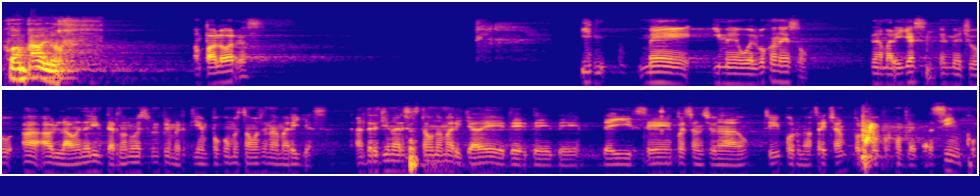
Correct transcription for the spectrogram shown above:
Juan Pablo. Juan Pablo Vargas. Y me, y me devuelvo con eso. En amarillas, el Mechu hablaba en el interno nuestro en el primer tiempo cómo estamos en amarillas. Andrés Ginares está una amarilla de, de, irse pues sancionado ¿sí? por una fecha, por, por completar cinco.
